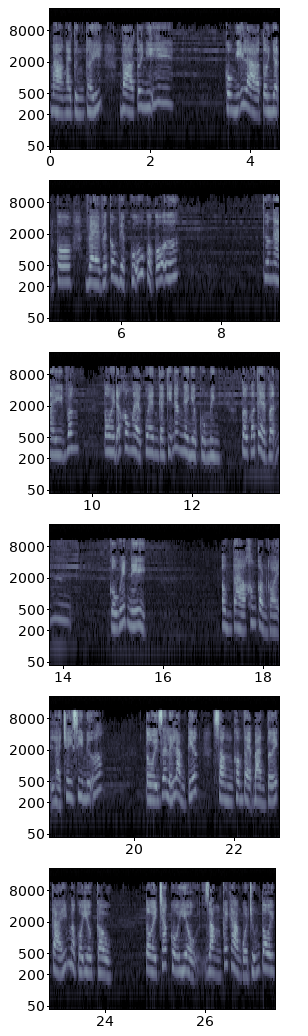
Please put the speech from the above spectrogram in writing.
mà ngài từng thấy và tôi nghĩ... Cô nghĩ là tôi nhận cô về với công việc cũ của cô ư? Thưa ngài, vâng, tôi đã không hề quên cái kỹ năng nghề nghiệp của mình. Tôi có thể vẫn... Cô Whitney. Ông ta không còn gọi là Tracy nữa. Tôi rất lấy làm tiếc, song không thể bàn tới cái mà cô yêu cầu. Tôi chắc cô hiểu rằng khách hàng của chúng tôi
